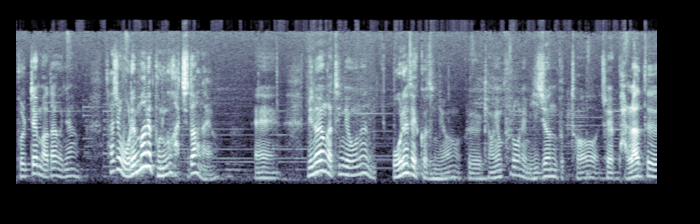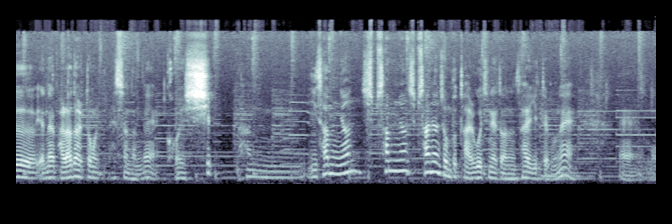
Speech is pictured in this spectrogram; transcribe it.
볼 때마다 그냥 사실 오랜만에 보는 것 같지도 않아요. 예. 민호 형 같은 경우는 오래됐거든요. 그 경연 프로그램 이전부터 저희 발라드 옛날 발라드 활동을 했었는데 거의 10, 한 2, 3년, 13년, 14년 전부터 알고 지내던 사이이기 때문에 예, 뭐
